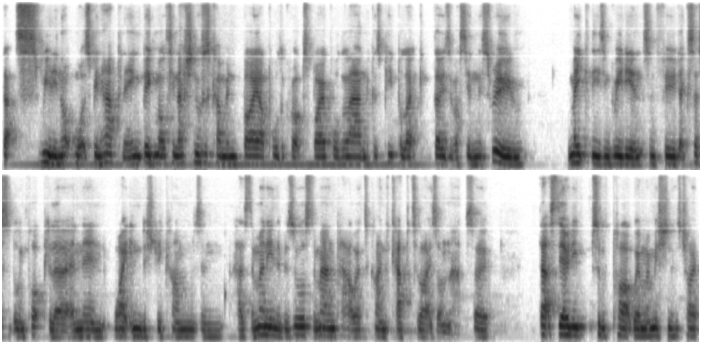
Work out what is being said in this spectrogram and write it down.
that's really not what's been happening. Big multinationals come and buy up all the crops, buy up all the land because people like those of us in this room make these ingredients and food accessible and popular and then white industry comes and has the money and the resource the manpower to kind of capitalize on that. So that's the only sort of part where my mission has tried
